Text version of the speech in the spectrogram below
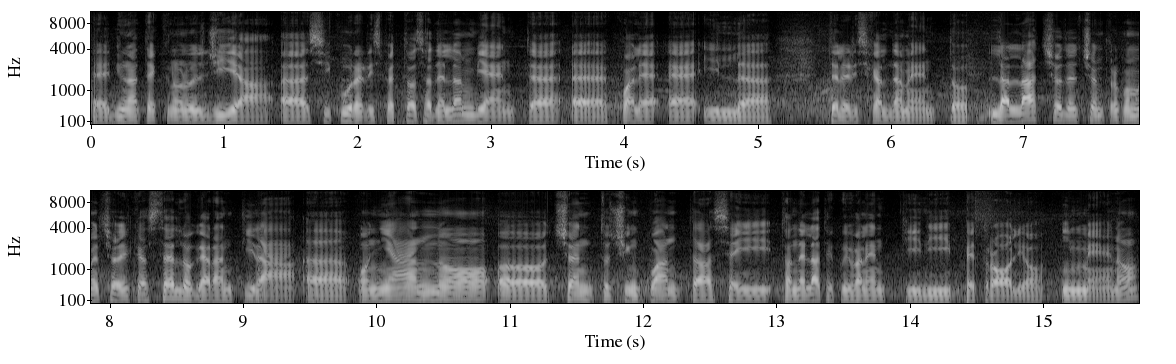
eh, di una tecnologia eh, sicura e rispettosa dell'ambiente, eh, quale è il teleriscaldamento. L'allaccio del centro commerciale del Castello garantirà eh, ogni anno 156 eh, tonnellate equivalenti di petrolio in meno,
